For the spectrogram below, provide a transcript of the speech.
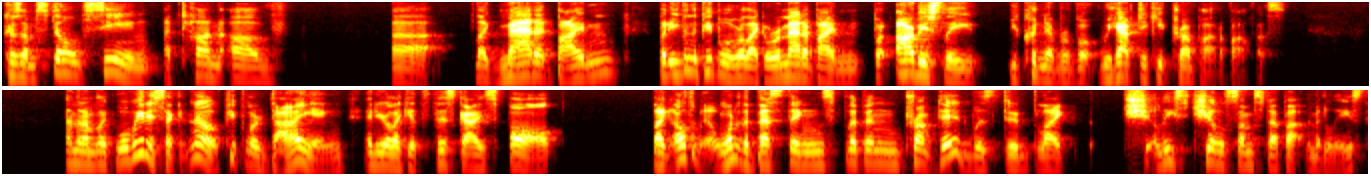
because I'm still seeing a ton of uh like mad at Biden, but even the people who are like we're mad at Biden, but obviously you could never vote. We have to keep Trump out of office. And then I'm like, well, wait a second. No, people are dying, and you're like, it's this guy's fault. Like ultimately, one of the best things flipping Trump did was to like ch- at least chill some stuff out in the Middle East.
